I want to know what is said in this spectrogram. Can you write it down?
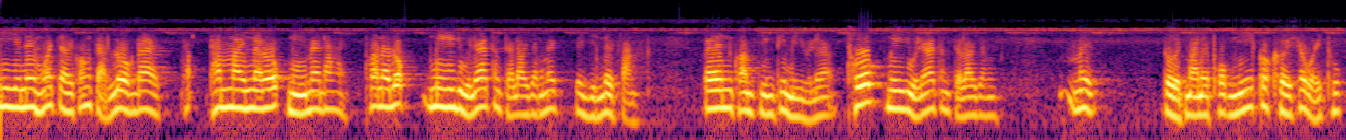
มีอยู่ในหัวใจของสัตว์โลกได้ทำไมนรกมีไม่ได้ เพราะนรกมีอยู่แล้วตั้งแต่เรายังไม่ได้ยินได้ฟัง เป็นความจริงที่มีอยู่แล้ว ทุกมีอยู่แล้วตั้งแต่เรายังไม่เกิดมาในภพนี้ก็เคยเสวยทุกข์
